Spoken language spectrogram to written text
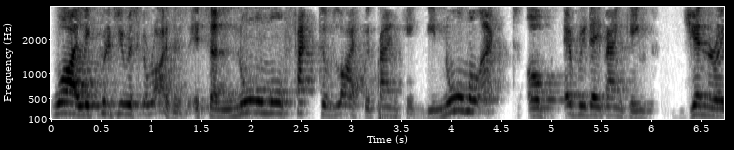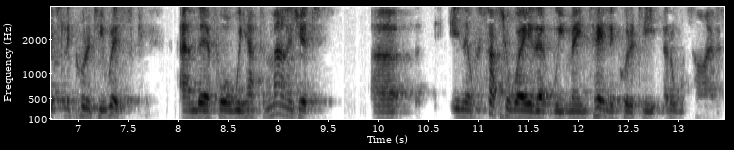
why liquidity risk arises. It's a normal fact of life with banking. The normal act of everyday banking generates liquidity risk, and therefore we have to manage it uh, in a, such a way that we maintain liquidity at all times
